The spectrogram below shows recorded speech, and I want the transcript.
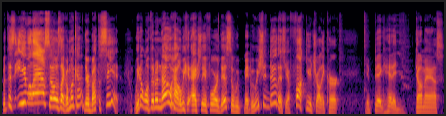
But this evil asshole is like, oh my God, they're about to see it. We don't want them to know how we can actually afford this, so we, maybe we shouldn't do this. Yeah, fuck you, Charlie Kirk. You big headed dumbass.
